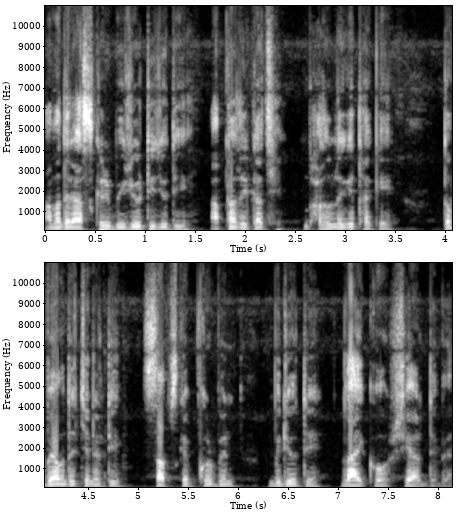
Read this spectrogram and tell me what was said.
আমাদের আজকের ভিডিওটি যদি আপনাদের কাছে ভালো লেগে থাকে, তবে আমাদের চ্যানেলটি সাবস্ক্রাইব করবেন, ভিডিওতে লাইক ও শেয়ার দেবেন।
